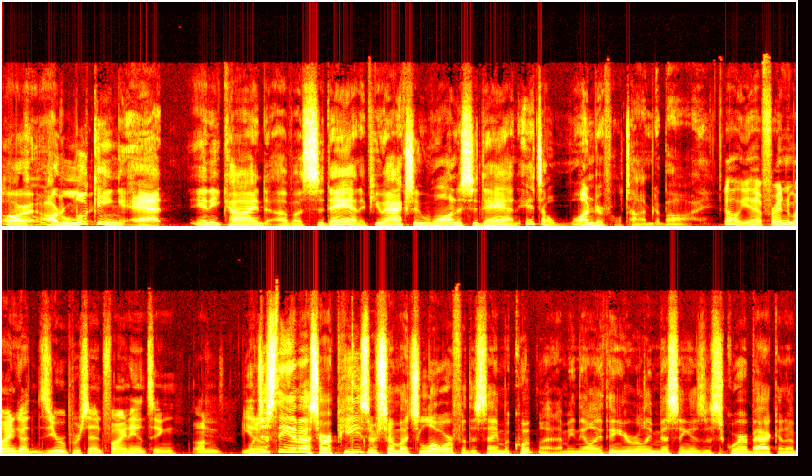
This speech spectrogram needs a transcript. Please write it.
are are looking at any kind of a sedan, if you actually want a sedan, it's a wonderful time to buy. Oh yeah, a friend of mine got zero percent financing on you Well, know. just the MSRPs are so much lower for the same equipment. I mean, the only thing you're really missing is a square back and a,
